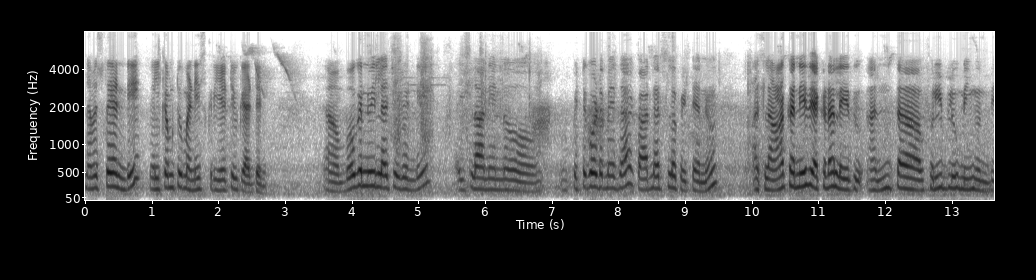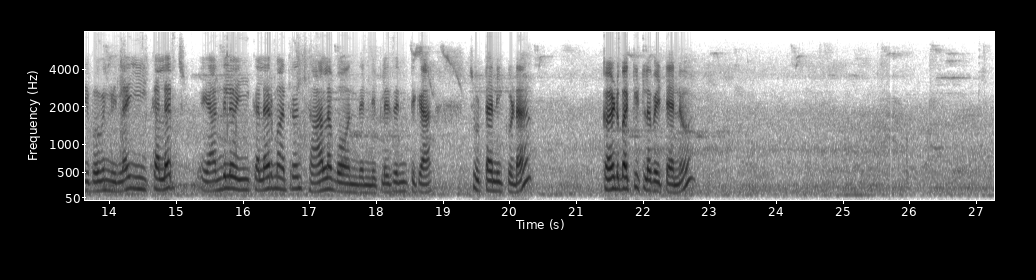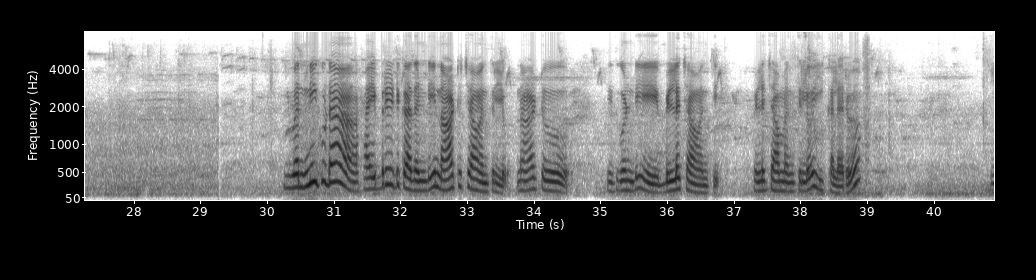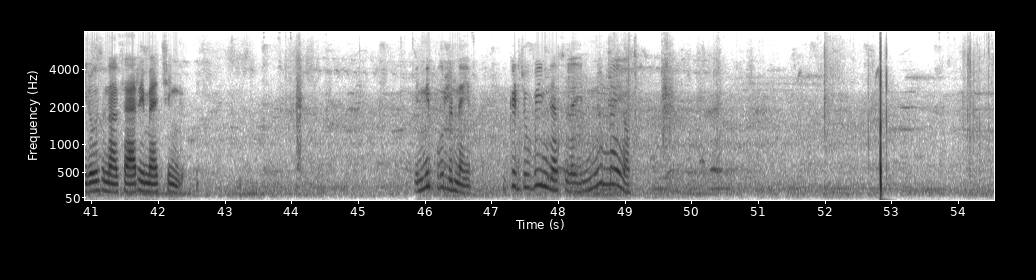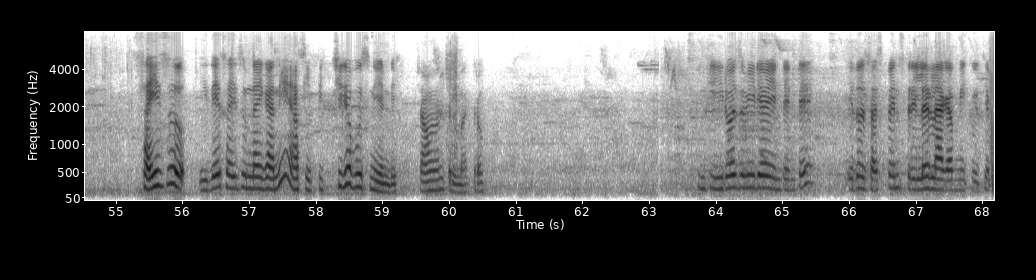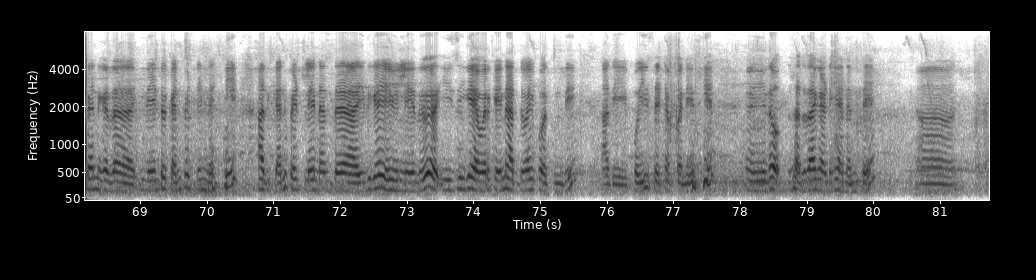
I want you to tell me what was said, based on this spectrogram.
నమస్తే అండి. Welcome to Mani's creative garden. Bougainvillea చూడండి. ఇట్లా నేను పెట్టుకోవడం మీద కార్నర్స్లో పెట్టాను. అసలు ఆకు అనేది ఎక్కడా లేదు. అంత ఫుల్ బ్లూమింగ్ ఉంది బోగన్విల్లా. ఈ కలర్ అందులో ఈ కలర్ మాత్రం చాలా బాగుందండి. ప్లెజెంట్గా చూడటానికి కూడా. కర్డ్ బకెట్లో పెట్టాను. ఇవన్నీ కూడా హైబ్రిడ్ కాదండి. నాటు చామంతులు. నాటు ఇదిగోండి బిళ్ళ చామంతి. బిళ్ళ చామంతిలో ఈ కలరు. ఈరోజు నా శారీ మ్యాచింగ్. ఎన్ని పూలు ఉన్నాయో ఇక్కడ చూపించింది అసలు ఎన్ని ఉన్నాయో సైజు ఇదే సైజు ఉన్నాయి కానీ అసలు పిచ్చిగా పూసినాయండి. చామంతులు మాత్రం. ఇంక ఈరోజు వీడియో ఏంటంటే ఏదో సస్పెన్స్ థ్రిల్లర్ లాగా మీకు చెప్పాను కదా ఇదేంటో కనిపెట్టండి అని. అది కనిపెట్టలేనంత ఇదిగా ఏమీ లేదు. ఈజీగా ఎవరికైనా అర్థమైపోతుంది. అది పొయ్యి సెటప్ అనేది ఏదో సరదాగా అడిగాను అంతే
